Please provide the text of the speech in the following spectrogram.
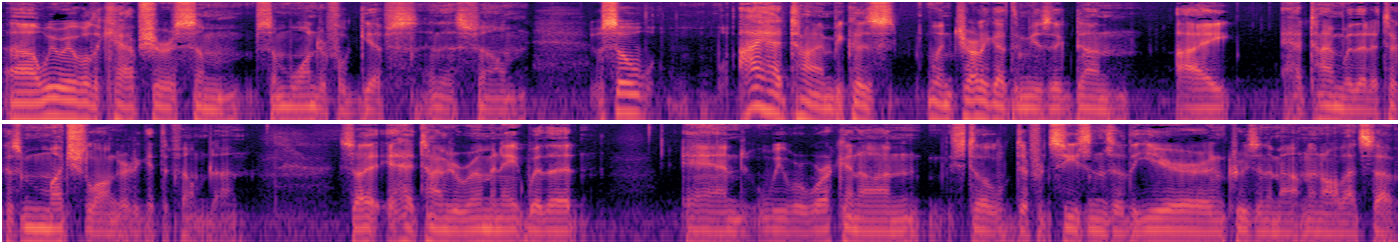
uh, we were able to capture some some wonderful gifts in this film. So I had time because when Charlie got the music done, I had time with it. It took us much longer to get the film done, so I had time to ruminate with it. And we were working on still different seasons of the year and cruising the mountain and all that stuff.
